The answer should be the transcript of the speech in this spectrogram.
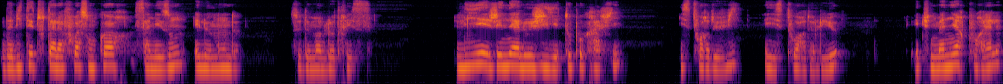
D'habiter tout à la fois son corps, sa maison et le monde se demande l'autrice. Lier généalogie et topographie, histoire de vie et histoire de lieu, est une manière pour elle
